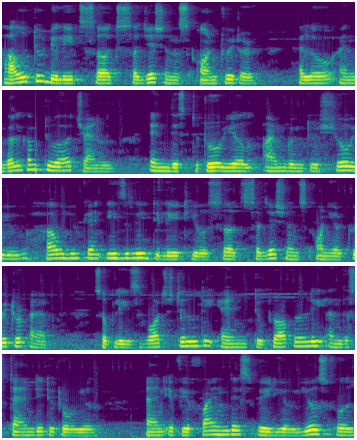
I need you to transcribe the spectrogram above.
How to delete search suggestions on Twitter. Hello and welcome to our channel. In this tutorial, I'm going to show you how you can easily delete your search suggestions on your Twitter app. So please watch till the end to properly understand the tutorial. And if you find this video useful,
